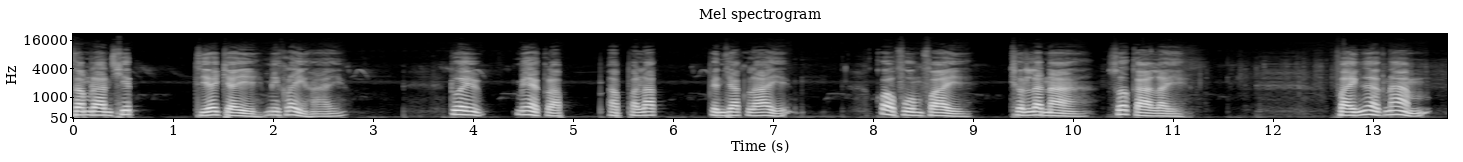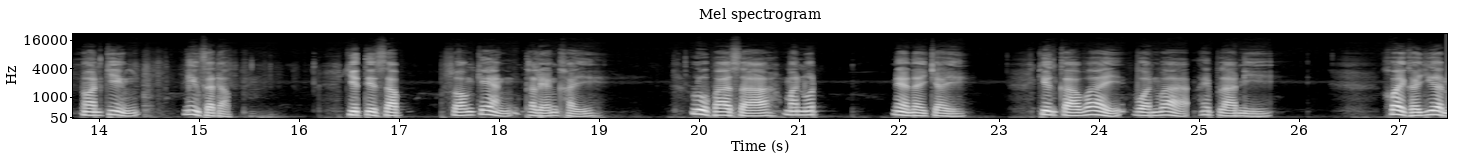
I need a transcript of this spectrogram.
สำราญชิดเสียใจไม่ใคร่หาย ด้วยแม่กลับอัปลักษ์เป็นยักษ์ร้าย ก็ฟูมไฟชนละนาสวกาไลไฟเงือกน้ำนอนกิ้ง นิ่งสดับ จิตติศัพท์สองแก้งแถลงไข รูปภาษามนุษย์ แน่ในใจ จึงกล่าวไหว้วอนว่าให้ปลาหนี ค่อยขยื่น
